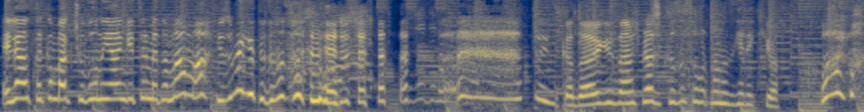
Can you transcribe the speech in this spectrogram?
Ela sakın bak çubuğunu yan getirme tamam mı? Ah yüzüme getirdim Hasan Emir. ne kadar güzelmiş. Birazcık hızlı soğutmanız gerekiyor. Vay vay.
